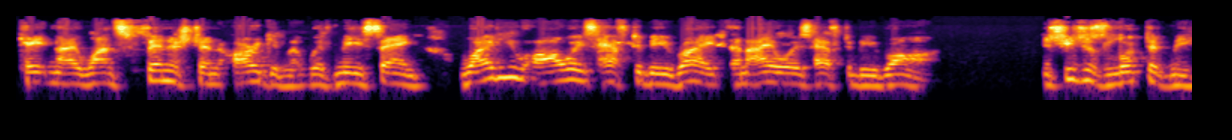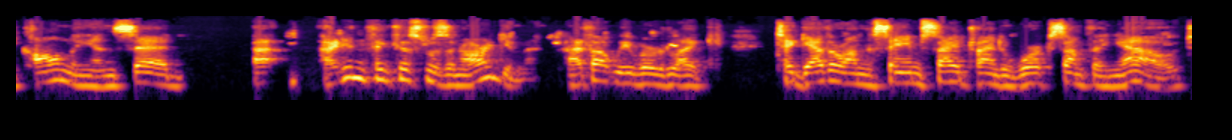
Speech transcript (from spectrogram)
Kate and I once finished an argument with me saying, Why do you always have to be right and I always have to be wrong? And she just looked at me calmly and said, I, didn't think this was an argument. I thought we were like together on the same side trying to work something out,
